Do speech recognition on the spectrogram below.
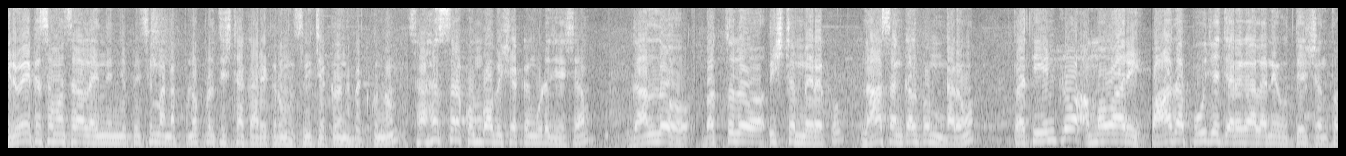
ఇరవై ఒక్క సంవత్సరాలు అయిందని చెప్పేసి మన పునఃప్రతిష్ఠ కార్యక్రమం శ్రీచక్రం పెట్టుకున్నాం. సహస్ర కుంభాభిషేకం కూడా చేశాం. దానిలో భక్తుల ఇష్టం మేరకు నా సంకల్పం ప్రతి ఇంట్లో అమ్మవారి పాద పూజ జరగాలనే ఉద్దేశంతో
